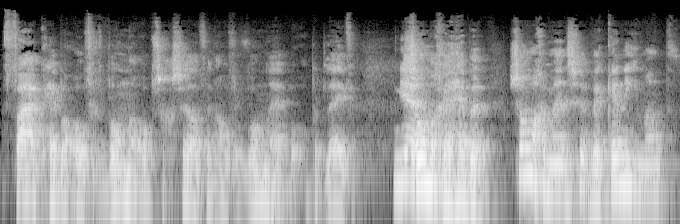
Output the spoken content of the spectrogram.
vaak hebben overwonnen op zichzelf en overwonnen hebben op het leven. Sommige hebben, sommige mensen, we kennen iemand,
